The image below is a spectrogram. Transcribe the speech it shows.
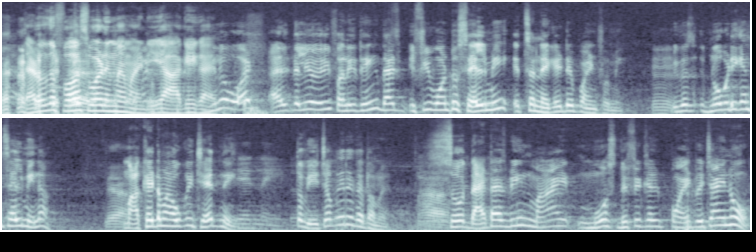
that was the first word in my mind એ આગે ગયા you know what I tell you very funny thing that if you want to sell me it's a negative point for me because nobody can sell me ના માર્કેટમાં આવું કંઈ છે જ નહીં. તો વેચો કઈ રીતે તમે? That been my most difficult point which I know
